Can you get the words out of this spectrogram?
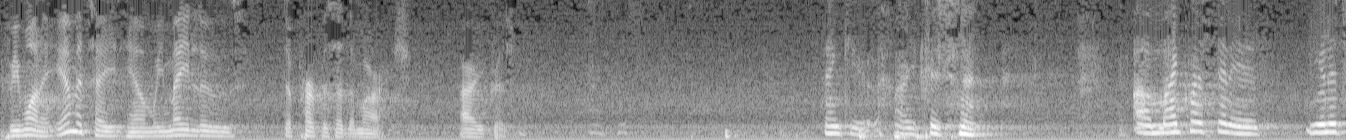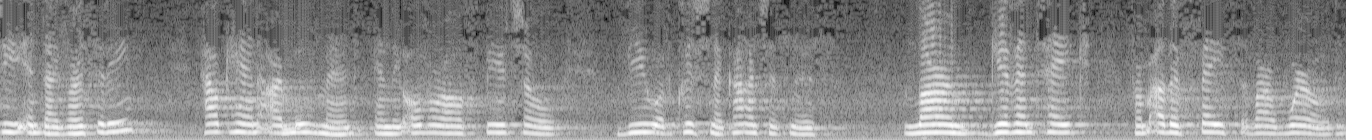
If we want to imitate him, we may lose the purpose of the march. Hare Krishna. Thank you, Hare Krishna. Uh, my question is unity in diversity. How can our movement and the overall spiritual view of Krishna consciousness learn give and take from other faiths of our world,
